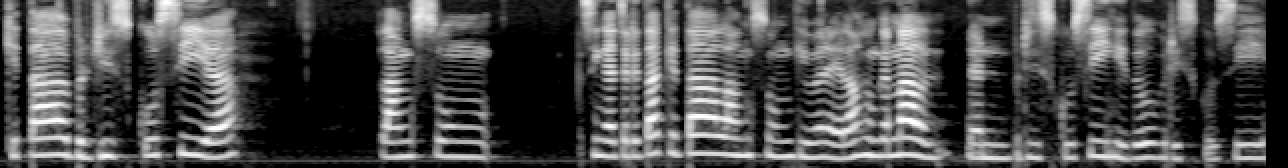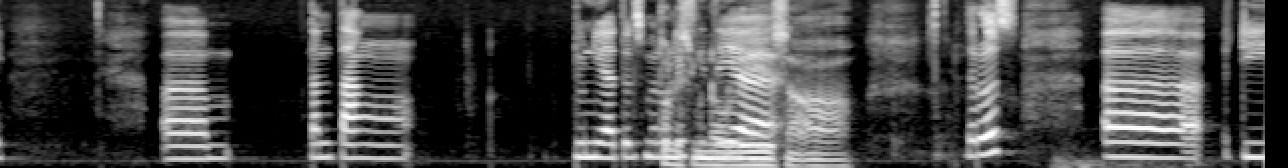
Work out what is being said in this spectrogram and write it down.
kita berdiskusi ya, langsung singkat cerita kita langsung gimana ya, langsung kenal dan berdiskusi gitu, berdiskusi em, tentang dunia tulis menulis Tulis gitu ya. menulis, heeh. Terus eh, di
